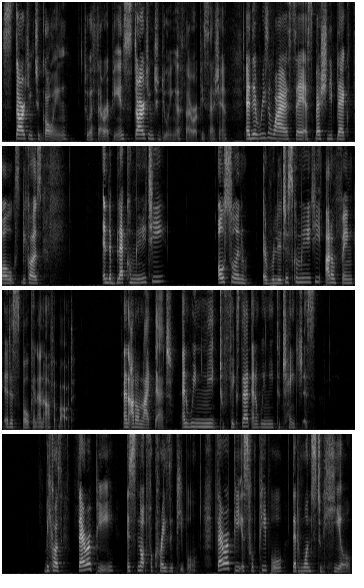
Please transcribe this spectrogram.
starting to going to a therapy and starting to doing a therapy session. And the reason why I say especially Black folks, because in the Black community, also in a religious community, I don't think it is spoken enough about. And I don't like that. And we need to fix that and we need to change this. Because therapy is not for crazy people. Therapy is for people that wants to heal.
